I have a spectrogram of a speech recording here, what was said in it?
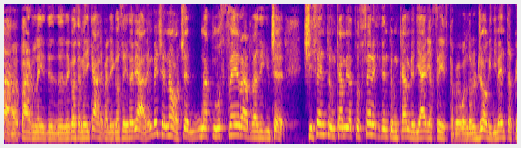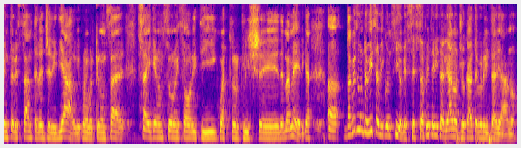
ah, parli de- delle cose americane, parli di cose italiane, invece no, c'è un'atmosfera radic- cioè ci sente un cambio di atmosfera e si sente un cambio di aria fresca, proprio quando lo giochi diventa più interessante leggere i dialoghi, proprio perché non sai, sai che non sono i soliti soliti quattro cliché dell'America. Uh, da questo punto di vista vi consiglio che se sapete l'italiano giocatevelo in italiano.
